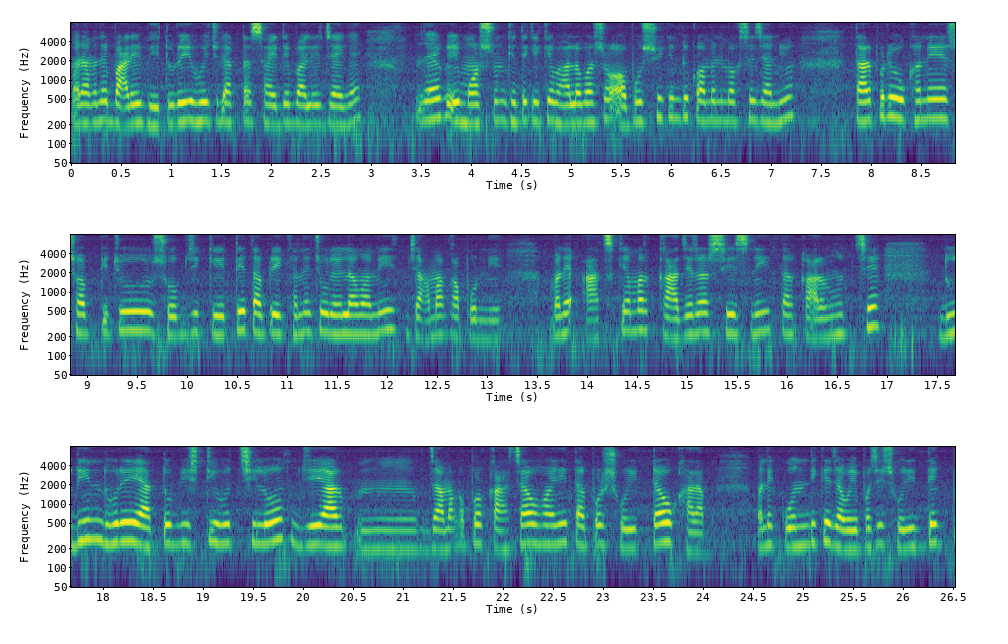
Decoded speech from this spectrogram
মানে আমাদের বাড়ির ভেতরেই হয়েছিল একটা সাইডে বালির জায়গায়। যাই হোক, এই মশরুম খেতে কে কে ভালোবাসো অবশ্যই কিন্তু কমেন্ট বক্সে জানিও। তারপরে ওখানে সব কিছু সবজি কেটে তারপরে এখানে চলে এলাম আমি জামা কাপড় নিয়ে। মানে আজকে আমার কাজের আর শেষ নেই, তার কারণ হচ্ছে দুদিন ধরে এত বৃষ্টি হচ্ছিল যে আর জামা কাপড় কাচাও হয়নি, তারপর শরীরটাও খারাপ। মানে কোন দিকে যাব? এপাশে শরীর দেখব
